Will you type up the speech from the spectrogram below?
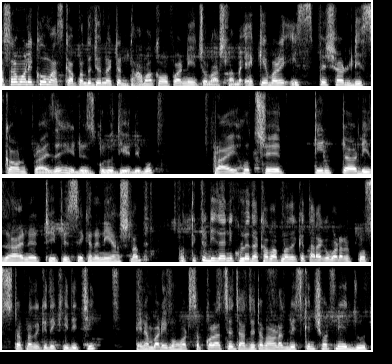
আসসালামু আলাইকুম। আজকে আপনাদের জন্য একটা ধামাকা অফার নিয়ে চলে আসলাম। একেবারে স্পেশাল ডিসকাউন্ট প্রাইসে এই ড্রেসগুলো দিয়ে দেব। প্রায় হচ্ছে তিনটা ডিজাইনের থ্রি পিস এখানে নিয়ে আসলাম। প্রত্যেকটা ডিজাইনই খুলে দেখাবো আপনাদেরকে। তার আগে অর্ডার প্রসেসটা আপনাদেরকে দেখিয়ে দিচ্ছি। এই নাম্বারে হোয়াটসঅ্যাপ করা আছে। যার যেটা ভালো লাগবে স্ক্রিনশট নিয়ে দ্রুত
